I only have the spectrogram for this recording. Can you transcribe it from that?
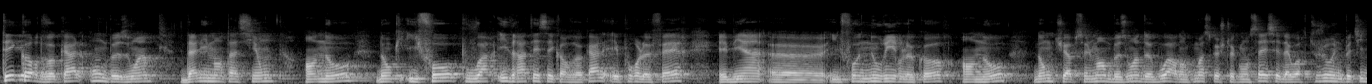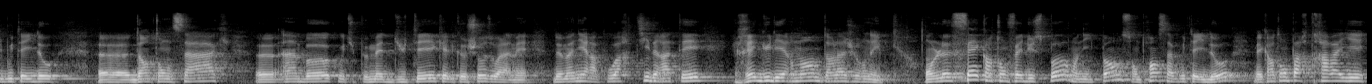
tes cordes vocales ont besoin d'alimentation en eau. Donc, il faut pouvoir hydrater ces cordes vocales et pour le faire, eh bien, euh, il faut nourrir le corps en eau. Donc, tu as absolument besoin de boire. Donc, moi, ce que je te conseille, c'est d'avoir toujours une petite bouteille d'eau euh, dans ton sac, euh, un boc où tu peux mettre du thé, quelque chose, voilà, mais de manière à pouvoir t'hydrater régulièrement dans la journée. On le fait quand on fait du sport, on y pense, on prend sa bouteille d'eau, mais quand on part travailler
